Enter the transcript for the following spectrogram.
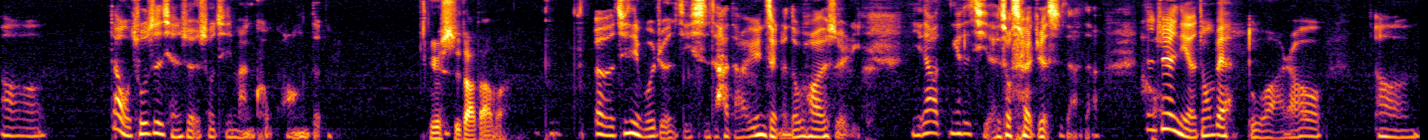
呃，但我初次潜水的时候其实蛮恐慌的。因为湿哒哒嘛。呃，其实你不会觉得自己湿哒哒，因为你整个人都泡在水里。你要应该是起来的时候才会觉得湿哒哒。但就是你的装备很多啊，然后，嗯、呃，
